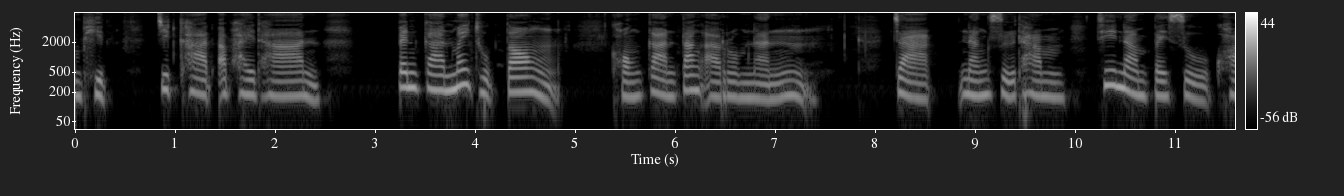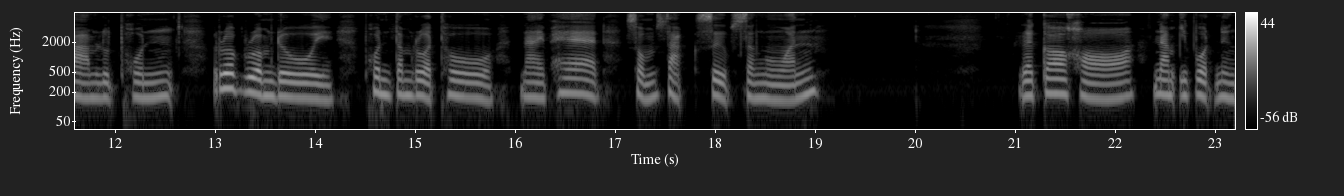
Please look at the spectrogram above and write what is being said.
มณ์ผิด จิตขาดอภัยทาน เป็นการไม่ถูกต้องของการตั้งอารมณ์นั้น จากหนังสือธรรมที่นำไปสู่ความหลุดพ้น รวบรวมโดยพลตำรวจโท นายแพทย์ สมศักดิ์สืบสงวน และก็ขอนำอีกบทหนึ่ง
